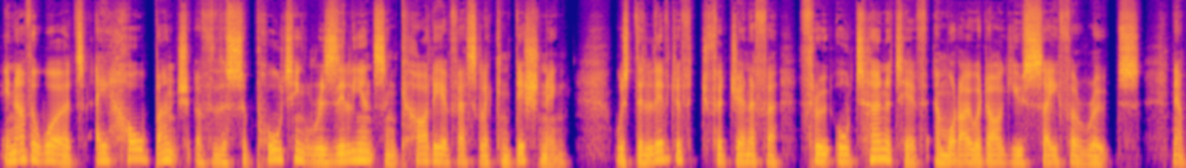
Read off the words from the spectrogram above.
In other words, a whole bunch of the supporting resilience and cardiovascular conditioning was delivered for Jennifer through alternative and what I would argue safer routes. Now,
